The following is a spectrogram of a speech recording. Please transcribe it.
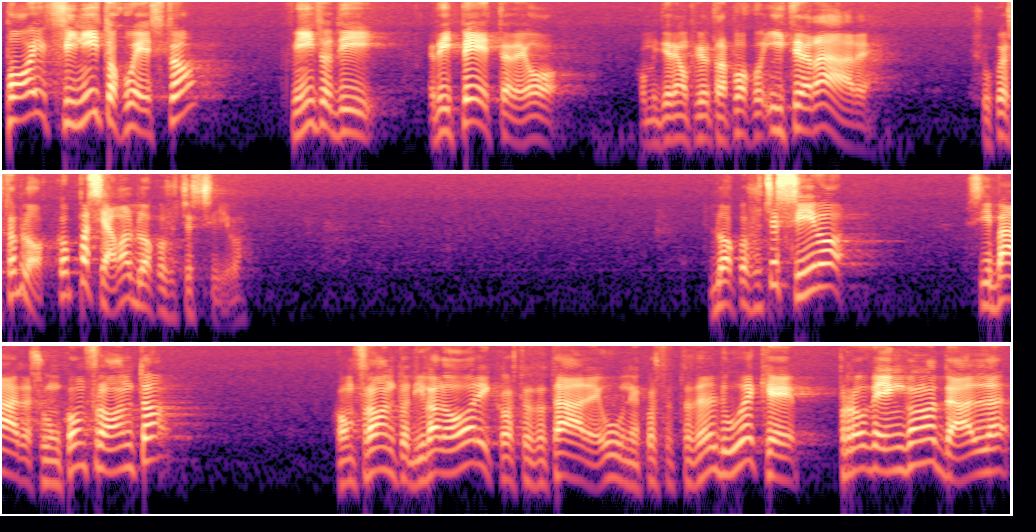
Poi, finito questo, finito di ripetere o, come diremo più tra poco, iterare su questo blocco, passiamo al blocco successivo. Il blocco successivo si basa su un confronto, confronto di valori, costo totale 1 e costo totale 2, che provengono dal,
